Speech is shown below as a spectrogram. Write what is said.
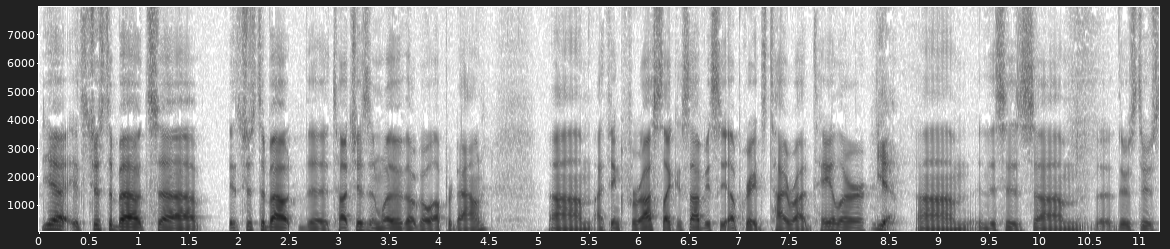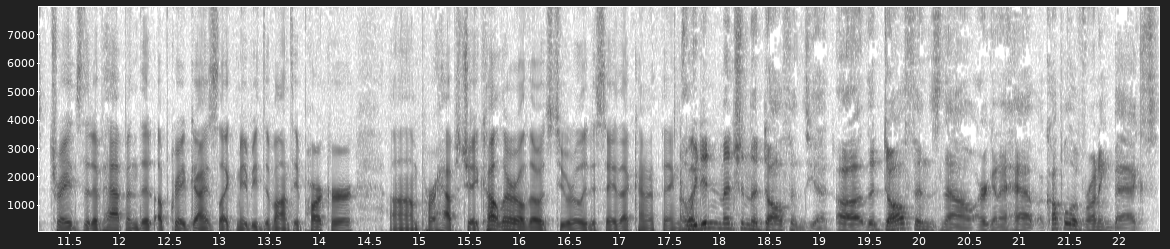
Yeah, it's just about uh, it's just about the touches and whether they'll go up or down. Um, I think for us, like it's obviously upgrades Tyrod Taylor. Yeah. Um, this is um, there's there's trades that have happened that upgrade guys like maybe DeVante Parker, um, perhaps Jay Cutler, although it's too early to say that kind of thing. Oh, but... we didn't mention the Dolphins yet. Uh, the Dolphins now are going to have a couple of running backs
